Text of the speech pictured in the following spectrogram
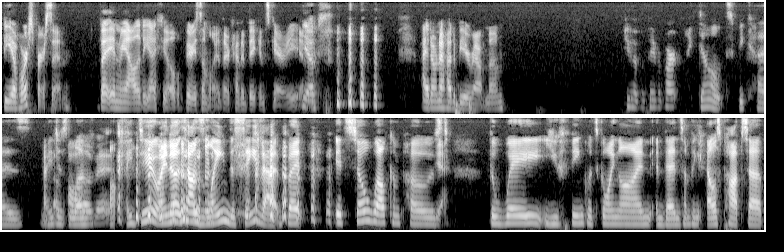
be a horse person. But in reality, I feel very similar. They're kind of big and scary. And Yeah. I don't know how to be around them. Do you have a favorite part? I don't because I Love just love. it. all- I do. I know it sounds lame to say that, but it's so well composed. Yeah. The way you think what's going on, and then something else pops up.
